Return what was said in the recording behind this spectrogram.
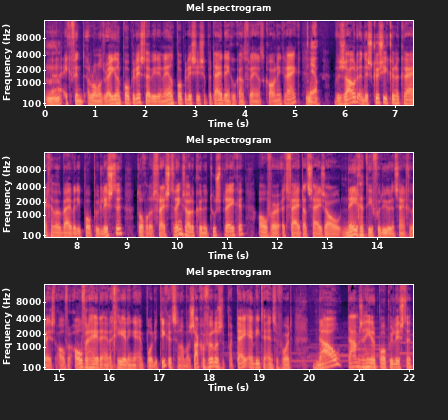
Mhm. ik vind Ronald Reagan een populist. We hebben hier in Nederland populistische partijen. Denk ook aan het Verenigd Koninkrijk. Ja. We zouden een discussie kunnen krijgen waarbij we die populisten toch wel eens vrij streng zouden kunnen toespreken over het feit dat zij zo negatief voortdurend zijn geweest over overheden en regeringen en politiek. Het zijn allemaal zakkenvullers, de partijelite enzovoort. Nou, dames en heren populisten,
